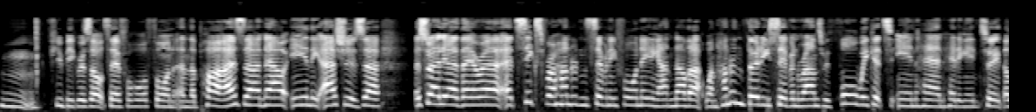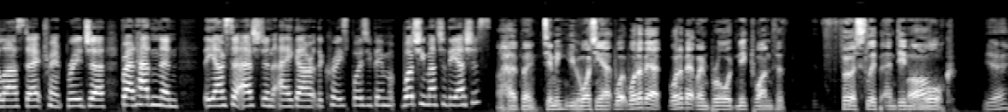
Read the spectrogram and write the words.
Hmm, A few big results there for Hawthorn and the Pies. Uh, now in the Ashes, uh, Australia, they're uh, at six for 174, needing another 137 runs with four wickets in hand heading into the last day at Trent Bridge. Uh, Brad Haddin and the youngster Ashton Agar at the crease. Boys, you've been watching much of the Ashes? I have been. Timmy, you've been watching out. What, what about what about when Broad nicked one to first slip and didn't Oh. walk? Yeah.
